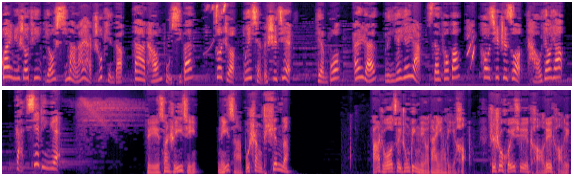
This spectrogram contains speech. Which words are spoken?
欢迎您收听由喜马拉雅出品的《大唐补习班》，作者：危险的世界，演播：安然、林嫣嫣呀、三芳芳，后期制作：桃夭夭。感谢订阅。第三十一集，你咋不上天呢？拔卓最终并没有答应李浩，只说回去考虑考虑。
